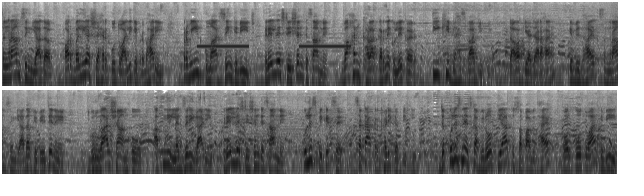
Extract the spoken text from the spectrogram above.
संग्राम सिंह यादव और बलिया शहर कोतवाली के प्रभारी प्रवीण कुमार सिंह के बीच रेलवे स्टेशन के सामने वाहन खड़ा करने को लेकर तीखी बहसबाजी हुई। दावा किया जा रहा है कि विधायक संग्राम सिंह यादव के बेटे ने गुरुवार शाम को अपनी लग्जरी गाड़ी रेलवे स्टेशन के सामने पुलिस पिकेट से सटा कर खड़ी कर दी थी। जब पुलिस ने इसका विरोध किया तो सपा विधायक और कोतवाल के बीच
